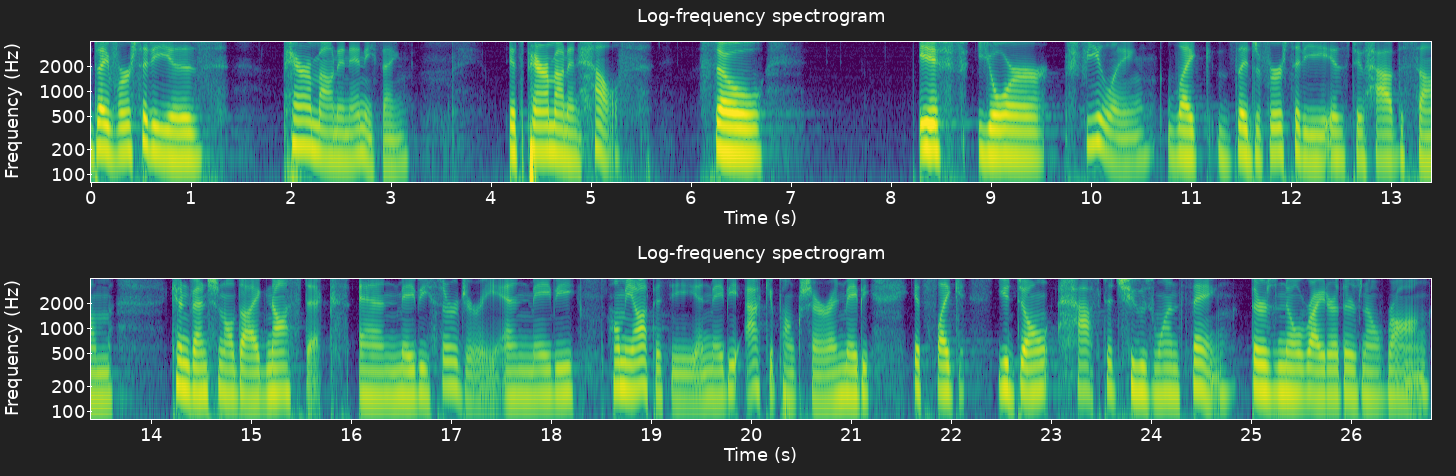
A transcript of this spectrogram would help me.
diversity is paramount in anything, it's paramount in health. So if you're feeling like the diversity is to have some conventional diagnostics and maybe surgery and maybe homeopathy and maybe acupuncture and maybe it's like you don't have to choose one thing. There's no right or there's no wrong.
